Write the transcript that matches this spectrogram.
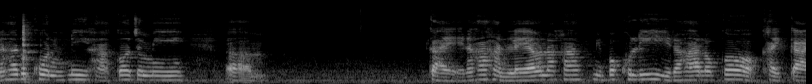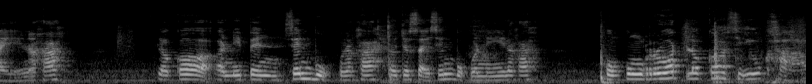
นะคะ ทุกคนนี่ค่ะก็จะมีไก่นะคะหั่นแล้วนะคะ มีบรอกโคลีนะคะ แล้วก็ไข่ไก่นะคะ แล้วก็อันนี้เป็นเส้นบุกนะคะ เราจะใส่เส้นบุกวันนี้นะคะผงปรุงรสแล้วก็ซีอิ๊วขาว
